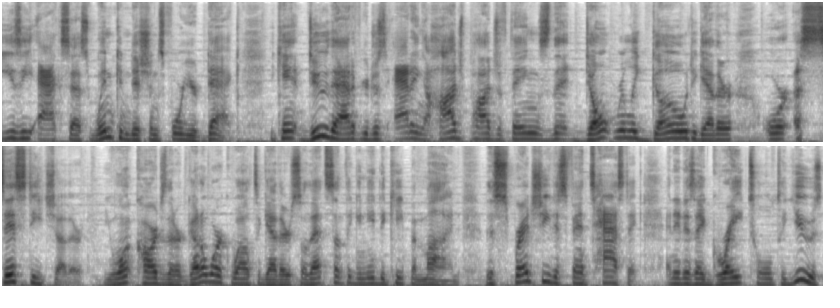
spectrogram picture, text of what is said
easy access win conditions for your deck. You can't do that if you're just adding a hodgepodge of things that don't really go together or assist each other. You want cards that are going to work well together, so that's something you need to keep in mind. This spreadsheet is fantastic and it is a great tool to use,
